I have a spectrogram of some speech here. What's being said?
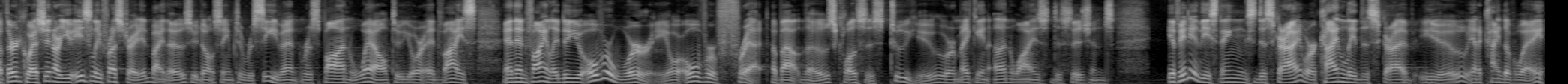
A third question Are you easily frustrated by those who don't seem to receive and respond well to your advice? And then finally, do you over worry or over fret about those closest to you who are making unwise decisions? If any of these things describe or kindly describe you in a kind of way,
